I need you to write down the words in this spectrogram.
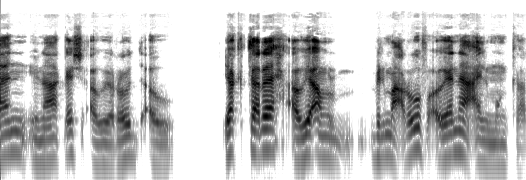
أن يناقش أو يرد أو يقترح أو يأمر بالمعروف أو ينهى عن المنكر.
